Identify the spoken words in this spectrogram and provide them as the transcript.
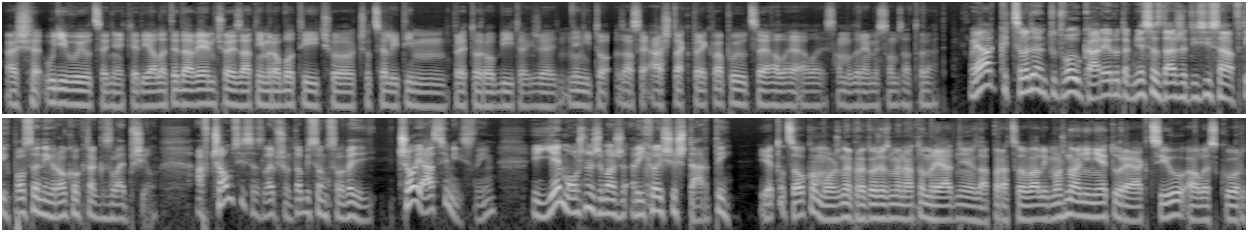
až udivujúce niekedy, ale teda viem, čo je za tým roboty, čo, čo celý tým preto robí, takže není to zase až tak prekvapujúce, ale, ale samozrejme som za to rád. Ja keď sledujem tú tvoju kariéru, tak mne sa zdá, že ty si sa v tých posledných rokoch tak zlepšil. A v čom si sa zlepšil? To by som chcel vedieť. Čo ja si myslím, je možné, že máš rýchlejšie štarty? Je to celkom možné, pretože sme na tom riadne zapracovali. Možno ani nie tú reakciu, ale skôr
